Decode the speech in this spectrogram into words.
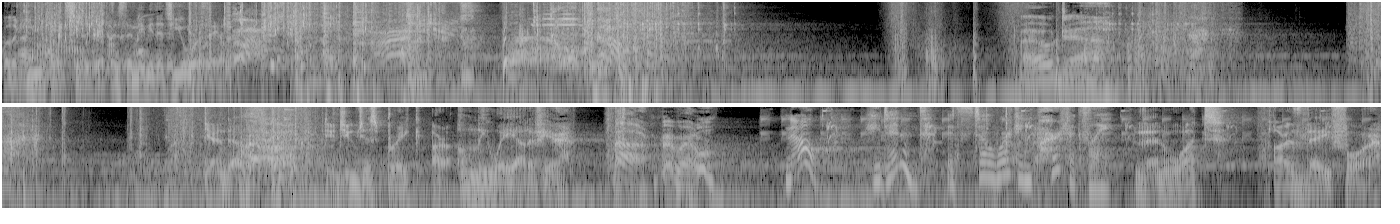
Well, if you can't see the difference, then maybe that's your failure. Oh dear. Did you just break our only way out of here? Ah, well, No, he didn't. It's still working perfectly. Then what are they for?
